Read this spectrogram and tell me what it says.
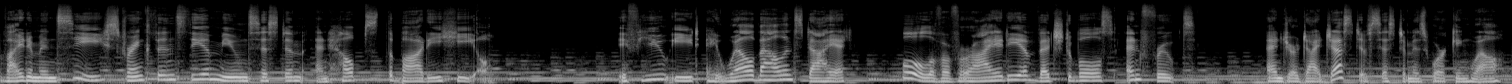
Vitamin C strengthens the immune system and helps the body heal. If you eat a well balanced diet full of a variety of vegetables and fruits, and your digestive system is working well,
